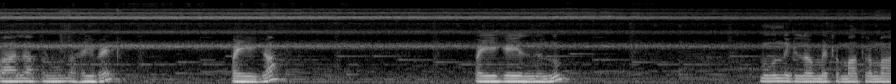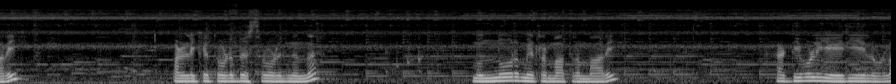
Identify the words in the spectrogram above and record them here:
പാലാ ഹൈവേ പൈക പൈകയിൽ നിന്നും മൂന്ന് കിലോമീറ്റർ മാത്രം മാറി പള്ളിക്കത്തോട് ബസ് റോഡിൽ നിന്ന് മുന്നൂറ് മീറ്റർ മാത്രം മാറി അടിപൊളി ഏരിയയിലുള്ള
